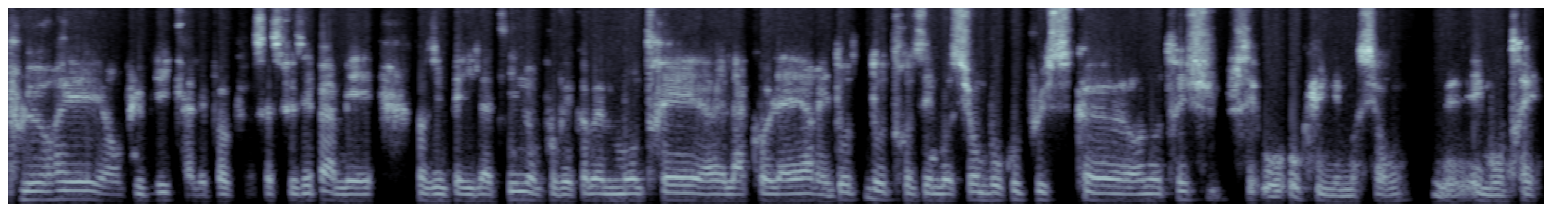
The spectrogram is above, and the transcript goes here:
pleurer en public à l'époque, ça se faisait pas. Mais dans une pays latine, on pouvait quand même montrer euh, la colère et d'autres émotions beaucoup plus qu'en Autriche. C'est aucune émotion est montrée.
